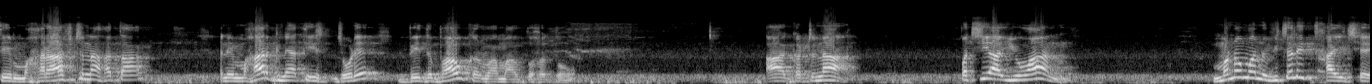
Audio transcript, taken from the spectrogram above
તે મહારાષ્ટ્રના હતા અને મહાર જ્ઞાતિ જોડે ભેદભાવ કરવામાં આવતો હતો. આ ઘટના પછી આ યુવાન મનોમન વિચલિત થાય છે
